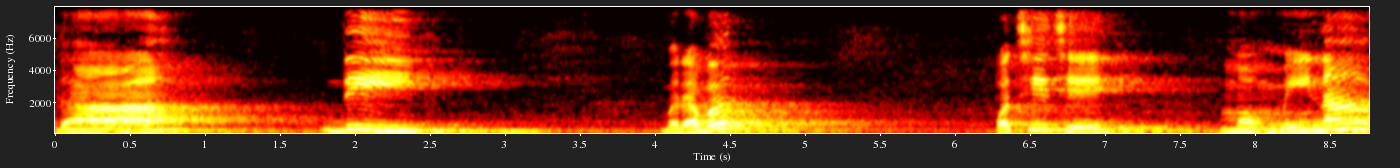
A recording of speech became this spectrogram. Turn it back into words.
દા દી બરાબર? પછી છે, મમ્મીના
